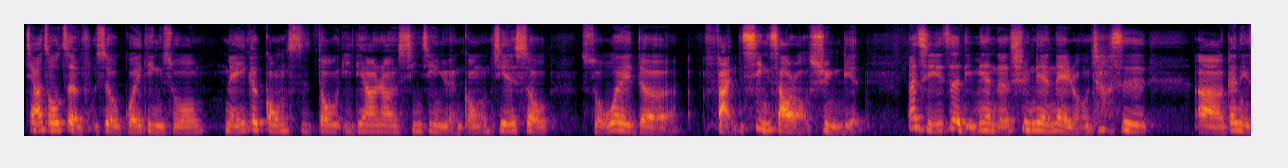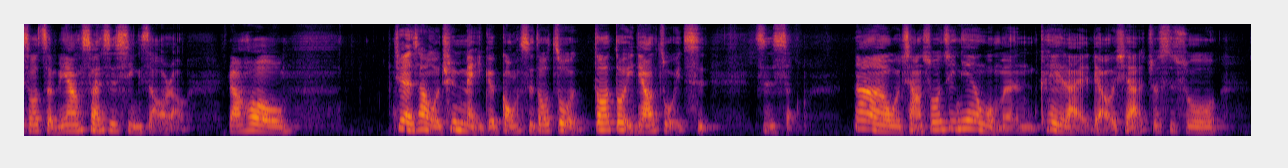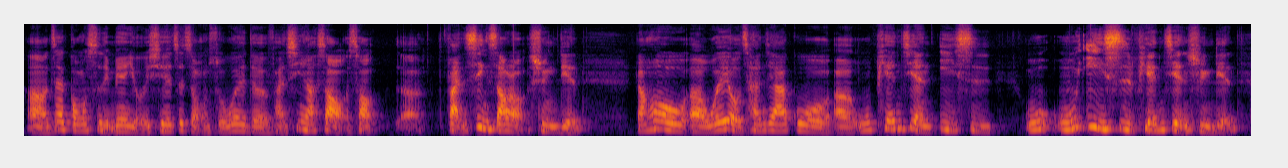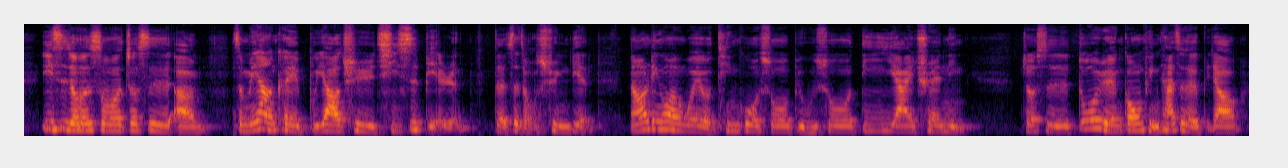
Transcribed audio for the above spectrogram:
加州政府是有规定说，每一个公司都一定要让新进员工接受所谓的反性骚扰训练。那其实这里面的训练内容就是，呃，跟你说怎么样算是性骚扰。然后基本上我去每一个公司都做，都都一定要做一次，至少。那我想说，今天我们可以来聊一下，就是说，呃，在公司里面有一些这种所谓的反性骚扰骚呃。反性骚扰训练，然后呃，我也有参加过呃无偏见意识无无意识偏见训练，意思就是说就是呃怎么样可以不要去歧视别人的这种训练。然后另外我也有听过说，比如说 DEI training，就是多元公平，它这个比较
